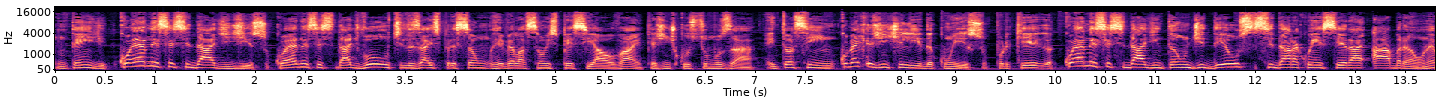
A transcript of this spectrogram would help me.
entende? Qual é a necessidade disso? Qual é a necessidade? Vou utilizar a expressão revelação especial, vai, que a gente costuma usar. Então, assim, como é que a gente lida com isso? Porque qual é a necessidade, então, de Deus se dar a conhecer a, a Abraão, né?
